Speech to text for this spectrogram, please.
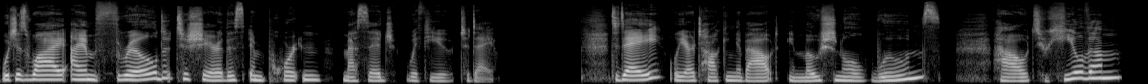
which is why I am thrilled to share this important message with you today. Today, we are talking about emotional wounds, how to heal them,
